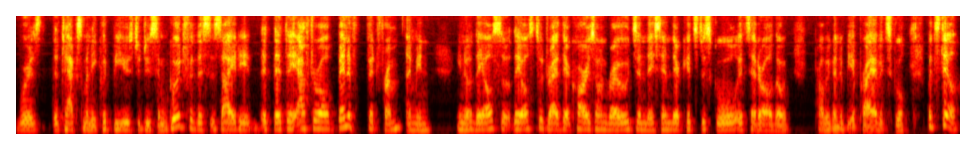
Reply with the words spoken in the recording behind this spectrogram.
whereas the tax money could be used to do some good for the society that, that they after all benefit from. I mean you know they also they also drive their cars on roads and they send their kids to school etc although probably going to be a private school. But still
